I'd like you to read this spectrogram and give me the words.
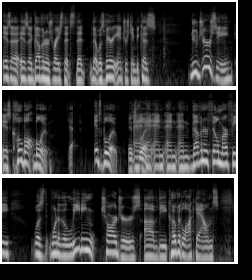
is a is a governor's race that's that that was very interesting because New Jersey is cobalt blue. It's blue. It's and, blue. And, and and and Governor Phil Murphy was one of the leading chargers of the COVID lockdowns,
